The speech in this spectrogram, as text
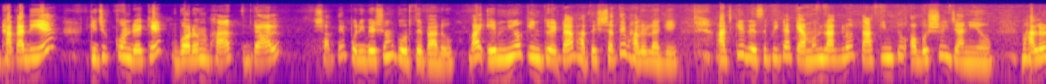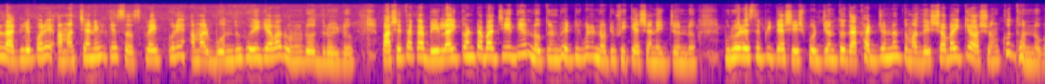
ঢাকা দিয়ে কিছুক্ষণ রেখে গরম ভাত, ডাল সাথে পরিবেশন করতে পারো বা এমনিও কিন্তু এটা ভাতের সাথে ভালো লাগে। আজকের রেসিপিটা কেমন লাগল তা কিন্তু অবশ্যই জানিও। ভালো লাগলে পরে আমার চ্যানেলকে সাবস্ক্রাইব করে আমার বন্ধু হয়ে যাওয়ার অনুরোধ রইল। পাশে থাকা বেল আইকনটা বাজিয়ে দিও নতুন ভেটিভির নোটিফিকেশানের জন্য। পুরো রেসিপিটা শেষ পর্যন্ত দেখার জন্য তোমাদের সবাইকে অসংখ্য ধন্যবাদ।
